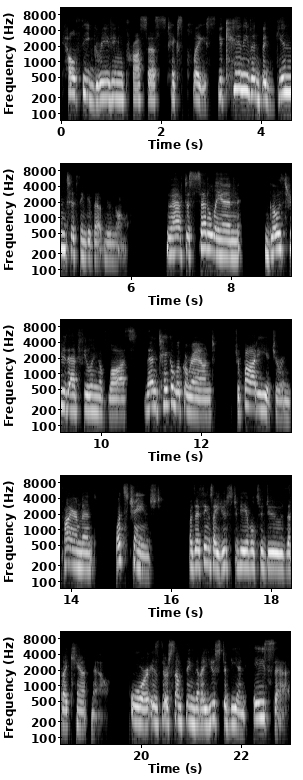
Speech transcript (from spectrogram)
healthy grieving process takes place, you can't even begin to think about new normal. You have to settle in, go through that feeling of loss, then take a look around at your body, at your environment. What's changed? Are there things I used to be able to do that I can't now? Or is there something that I used to be an ace at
